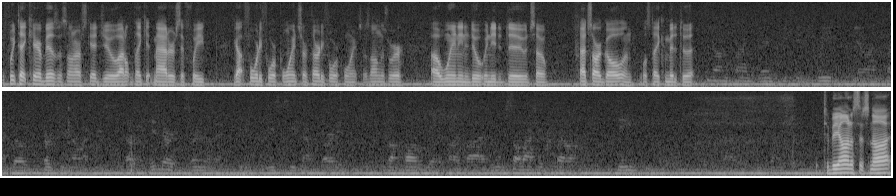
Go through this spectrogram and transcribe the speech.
If we take care of business on our schedule, I don't think it matters if we got 44 points or 34 points, as long as we're uh, winning and do what we need to do. And so that's our goal, and we'll stay committed to it. you know, I'm trying to win each game this week, you know, I'm trying to go thirteen and all after this. Uh, Is there a concern though that because the recent season how it started is on par with the other Power Five? And what we saw last year in the playoff game, uh, concern. To be honest, it's not.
